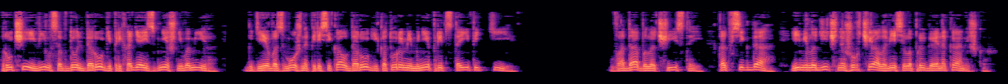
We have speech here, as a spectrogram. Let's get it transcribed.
ручей вился вдоль дороги, приходя из внешнего мира, где, возможно, пересекал дороги, которыми мне предстоит идти. Вода была чистой, как всегда, и мелодично журчала, весело прыгая на камешках.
